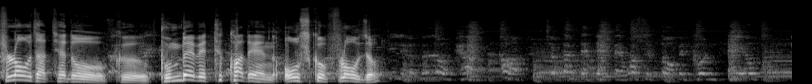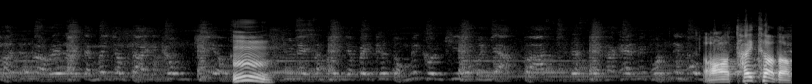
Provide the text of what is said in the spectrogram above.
flow 자체도 그 boom bap에 특화된 old school flow죠. 음. 아 타이트하다.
